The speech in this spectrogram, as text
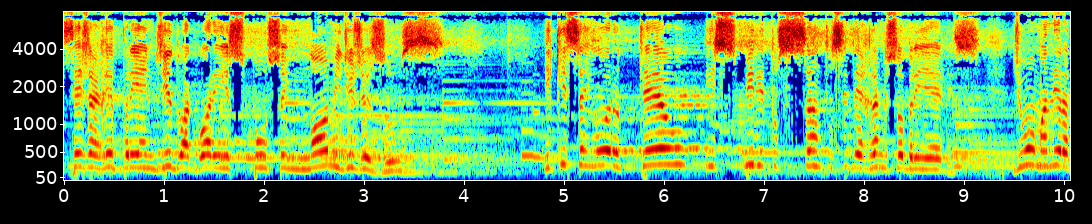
seja repreendido agora e expulso em nome de Jesus. E que, Senhor, o teu Espírito Santo se derrame sobre eles de uma maneira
